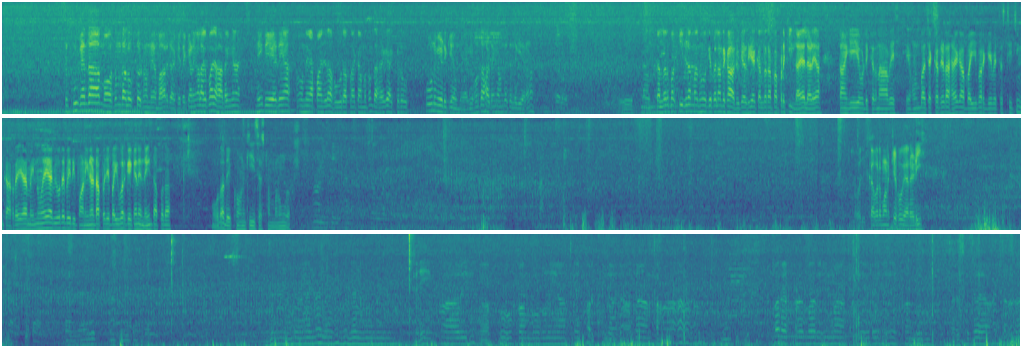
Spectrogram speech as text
ਸੁੱਖੂ ਕਹਿੰਦਾ, ਮੌਸਮ ਦਾ ਲੁਤਫ ਉਠਾਉਂਦੇ ਆ ਬਾਹਰ ਜਾ ਕੇ ਤੇ ਕਣੀਆਂ ਲਗਭਗ ਹਟ ਗਈਆਂ, ਨਹੀਂ ਦੇਖਦੇ ਆ। ਉਹਨੇ ਆਪਾਂ ਜਿਹੜਾ ਹੋਰ ਆਪਣਾ ਕੰਮ ਧੰਦਾ ਹੈਗਾ, ਇੱਕ ਦੋ ਉਹ ਨਿਬੇੜ ਕੇ ਆਉਂਦੇ ਹੈਗੇ। ਹੁਣ ਤਾਂ ਹਟੇਗਾ ਹੁੰਦਾ ਹੁਣ ਤਾਂ ਚੱਲ ਗਿਆ ਹਨਾ ਤੇ ਕਲਰ ਬਾਕੀ ਜਿਹੜਾ ਮੈਨੂੰ ਅੱਗੇ ਪਹਿਲਾਂ ਦਿਖਾ ਚੁੱਕਿਆ ਸੀਗਾ ਕਲਰ ਆਪਾਂ ਭੜਕੀਲਾ ਜਿਹਾ ਲੈ ਲਿਆ ਤਾਂ ਕਿ ਉਹ ਦਿੱਕਤ ਨਾ ਆਵੇ। ਤੇ ਹੁਣ ਬਾ ਚੱਕਰ ਜਿਹੜਾ ਹੈਗਾ, ਬਾਈ ਵਰਗੇ ਵਿੱਚ ਸਟਿਚਿੰਗ ਕਰ ਰਹੇ ਆ। ਮੈਨੂੰ ਇਹ ਆ ਵੀ ਉਹਦੇ ਵਿੱਚ ਪਾਣੀ ਨਾ ਟੱਪ ਜੇ, ਬਾਈ ਵਰਗੇ ਕਹਿੰਦੇ ਨਹੀਂ ਟੱਪਦਾ। ਉਹਦਾ ਦੇਖੋ ਹੁਣ ਕੀ ਸਿਸਟਮ ਬਣੂਗਾ। ਕਵਰ ਬਣ ਕੇ ਹੋ ਗਿਆ ਰੈਡੀ ਕਈ ਵਾਰੀ ਬਾਪੂ ਪੰਗੂ ਦੁਨੀਆ ਤੇ ਫ਼ਰਕ ਜਾਂਦਾ ਪਰ ਹਰ ਬਰੀ ਮਾਂ ਤੇਰੇ ਪੰਗੂ ਤਰਸ ਗਿਆ ਜਾਂਦਾ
